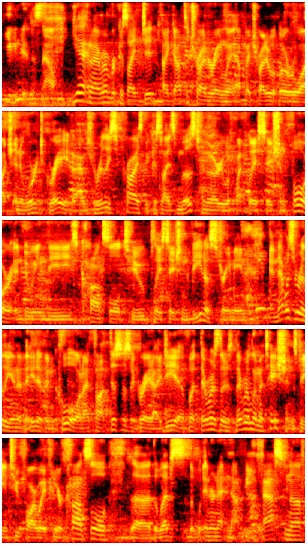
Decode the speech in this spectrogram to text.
you can do this now. Yeah, and I remember because I did, I got to try the Rainway app. I tried it with Overwatch, and it worked great. And I was really surprised because I was most familiar with my PlayStation 4 and doing the console to PlayStation Vita streaming, and that was really innovative and cool. And I thought this is a great idea, but there was there were limitations being too far away from your console, the the webs, the internet not being fast enough.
